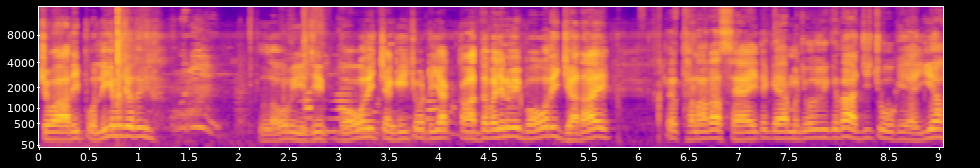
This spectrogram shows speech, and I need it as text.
ਚਵਾ ਦੀ ਪੋਲੀ ਹੈ ਮਨਜੋਤ ਵੀਰ? ਲਓ ਵੀਰ ਜੀ ਬਹੁਤ ਹੀ ਚੰਗੀ ਝੋਟੀ ਆ ਕੱਦ ਵਜਨ ਵੀ ਬਹੁਤ ਹੀ ਜ਼ਿਆਦਾ ਏ। ਤੇ ਥਣਾ ਦਾ ਸਾਈਜ਼ ਤੇ ਗੈ ਮਨਜੋਤ ਵੀ ਕਹਿੰਦਾ ਅੱਜ ਹੀ ਚੋ ਕੇ ਆਈ ਆ।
